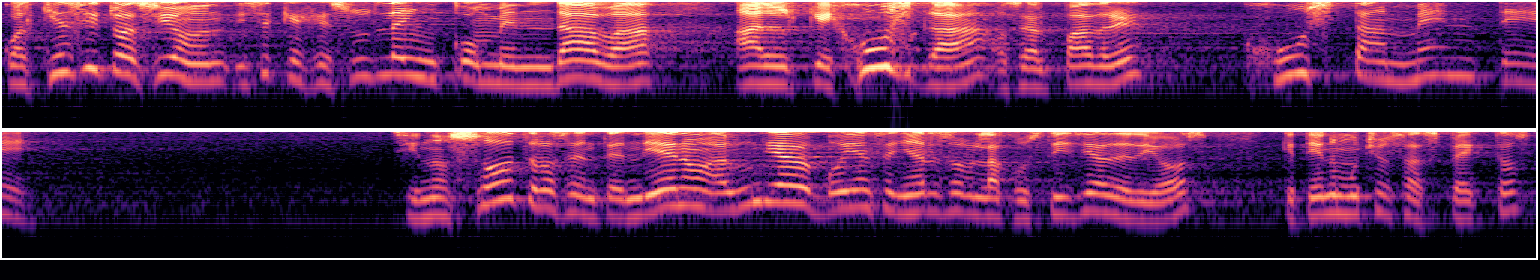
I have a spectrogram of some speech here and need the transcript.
cualquier situación, dice que Jesús la encomendaba al que juzga, o sea, al Padre, justamente. Si nosotros entendiéramos, algún día voy a enseñar sobre la justicia de Dios, que tiene muchos aspectos,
